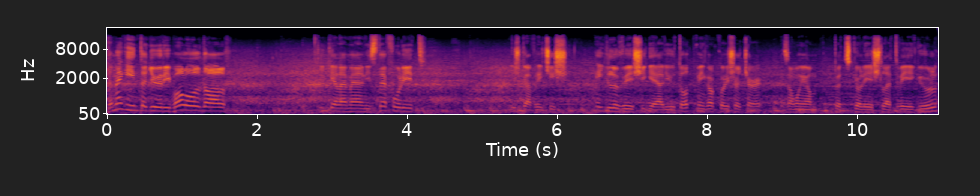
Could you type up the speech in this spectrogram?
De megint a győri baloldal. Ki kell emelni Stefulit. És Gavric is egy lövésig eljutott, még akkor is, hogyha ez olyan pöckölés lett végül.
